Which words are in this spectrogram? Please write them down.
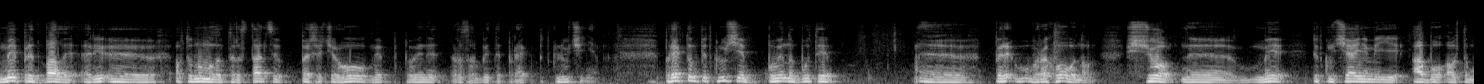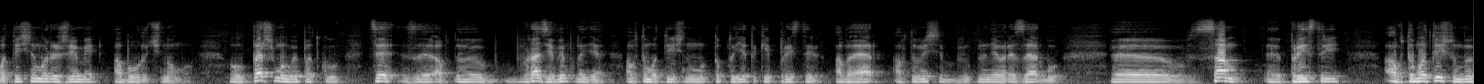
ми придбали е, автономну електростанцію, першочергово ми повинні розробити проект підключення. Проектом підключення повинно бути е, враховано, що е, ми підключаємо її або в автоматичному режимі, або в ручному. У першому випадку це ав- е, в разі вимкнення автоматичному, тобто є такий пристрій АВР, автоматичне вимкнення резерву. Е, Сам е, пристрій автоматично е,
